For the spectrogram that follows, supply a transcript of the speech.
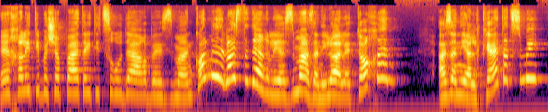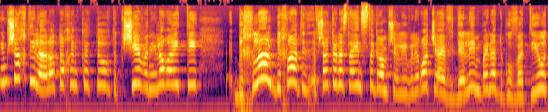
אה, חליתי בשפעת, הייתי צרודה הרבה זמן, כל מיני, לא הסתדר לי, אז מה, אז אני לא אעלה תוכן? אז אני אלקה את עצמי? המשכתי להעלות תוכן כתוב, תקשיב, אני לא ראיתי, בכלל, בכלל, אפשר להיכנס לאינסטגרם שלי ולראות שההבדלים בין התגובתיות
